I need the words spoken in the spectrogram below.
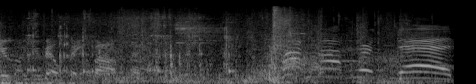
You filthy bastards! Dead!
